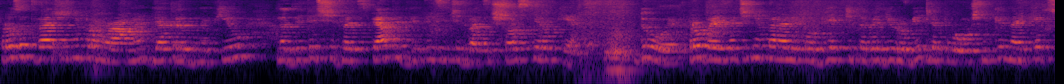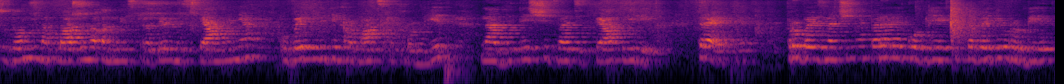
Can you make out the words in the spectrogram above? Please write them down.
Про затвердження програми для кредитників на 2025-2026 роки. Друге. Про визначення переліку об'єктів та видів робіт для порушників, на яких судом накладено адміністративне стягнення у вигляді громадських робіт на 2025 рік. Третє. Про визначення переліку об'єктів та видів робіт,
